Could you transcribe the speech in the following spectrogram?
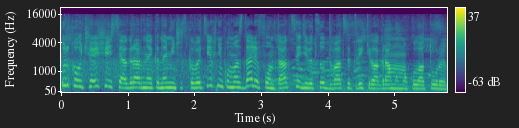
Только учащиеся аграрно-экономического техникума сдали фонд акции 923 килограмма макулатуры.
